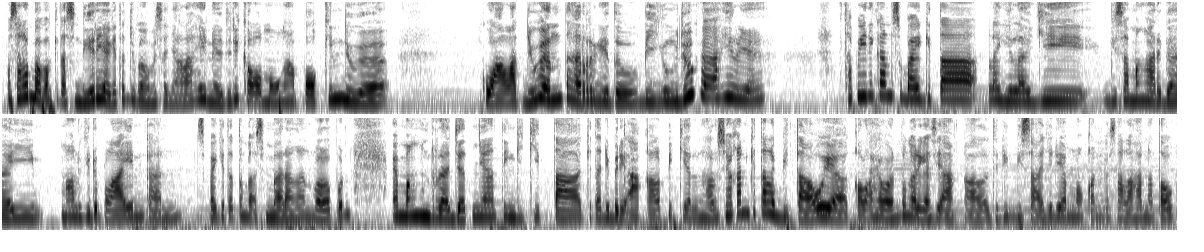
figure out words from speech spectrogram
Masalah bapak kita sendiri ya kita juga gak bisa nyalahin ya. Jadi kalau mau ngapokin juga kualat juga ntar gitu. Bingung juga akhirnya tapi ini kan supaya kita lagi-lagi bisa menghargai makhluk hidup lain kan. Supaya kita tuh nggak sembarangan. Walaupun emang derajatnya tinggi kita kita diberi akal pikiran. Harusnya kan kita lebih tahu ya kalau hewan tuh nggak dikasih akal. Jadi bisa aja dia melakukan kesalahan atau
